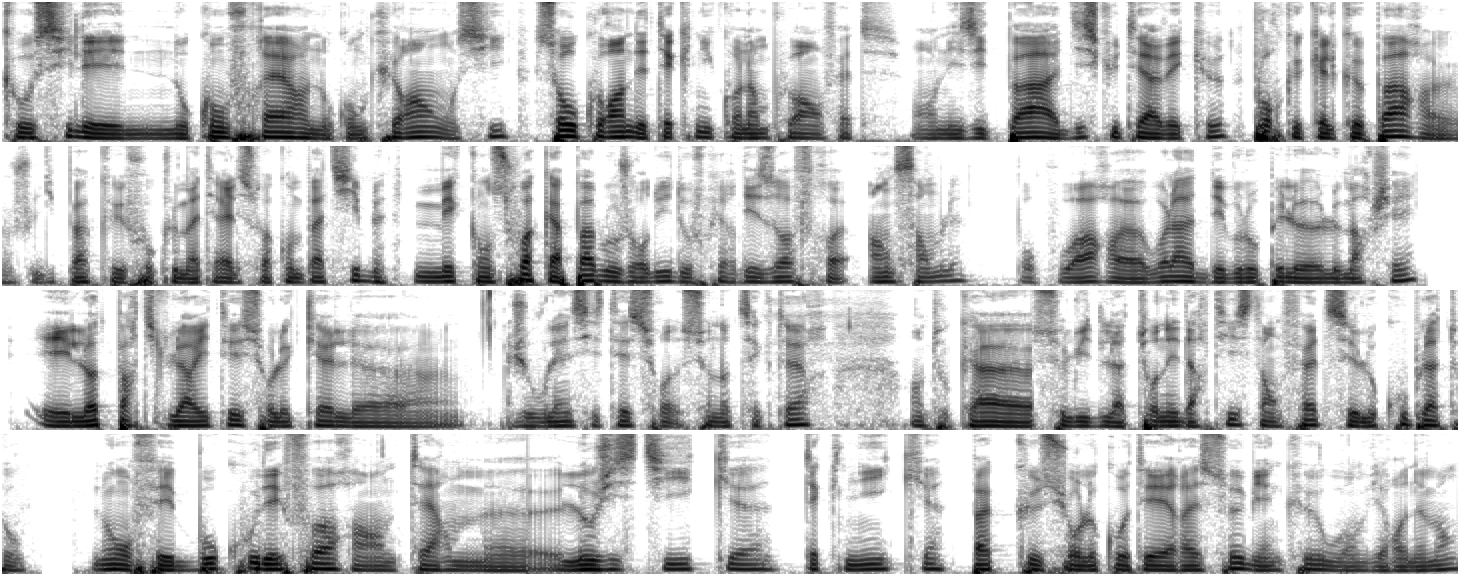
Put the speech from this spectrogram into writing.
Que aussi nos confrères, nos concurrents aussi, soient au courant des techniques qu'on emploie en fait. On n'hésite pas à discuter avec eux pour que quelque part, euh, je ne dis pas qu'il faut que le matériel soit compatible, mais qu'on soit capable aujourd'hui d'offrir des offres ensemble pour pouvoir euh, voilà, développer le, marché. Et l'autre particularité sur laquelle euh, je voulais insister sur, notre secteur, en tout cas celui de la tournée d'artistes, en fait, c'est le coût plateau. Nous, on fait beaucoup d'efforts en termes euh, logistiques, techniques, pas que sur le côté RSE, bien que, ou environnement,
